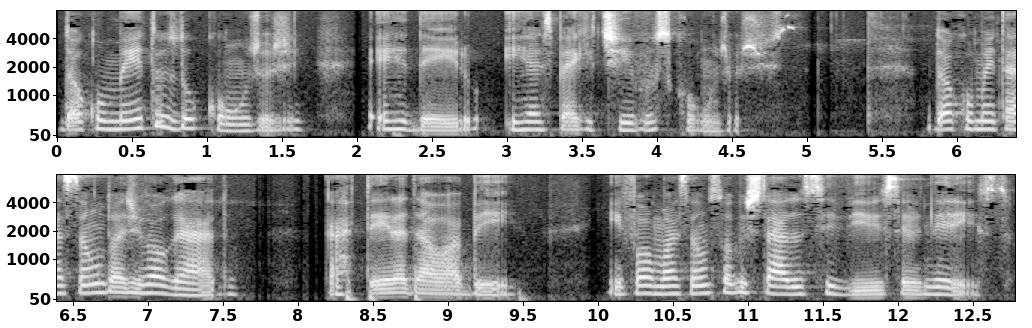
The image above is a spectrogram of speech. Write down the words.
Documentos do cônjuge, herdeiro e respectivos cônjuges. Documentação do advogado, carteira da OAB, informação sobre estado civil e seu endereço.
